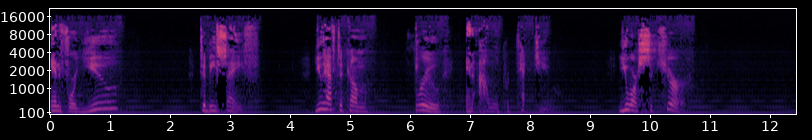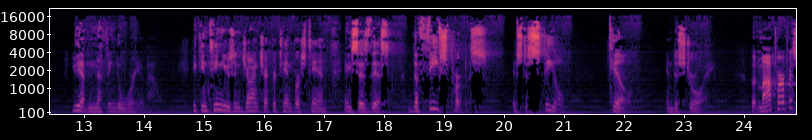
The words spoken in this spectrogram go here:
And for you to be safe, you have to come through and I will protect you. You are secure. You have nothing to worry about. He continues in John chapter 10, verse 10, and he says this The thief's purpose is to steal, kill, and destroy. But my purpose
